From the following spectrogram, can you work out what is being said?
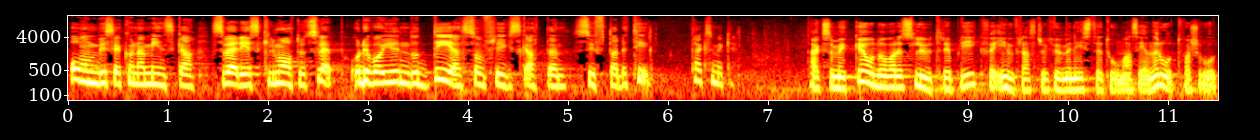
om vi ska kunna minska Sveriges klimatutsläpp. Och det var ju ändå det som flygskatten syftade till. Tack så mycket. Tack så mycket. Och då var det slutreplik för infrastrukturminister Tomas Eneroth. Varsågod.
